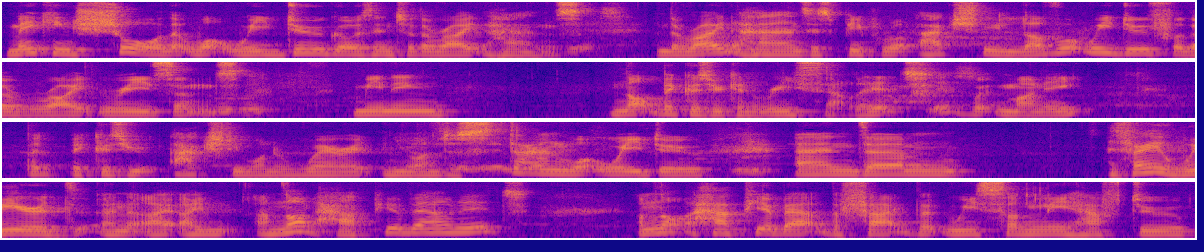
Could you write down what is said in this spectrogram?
making sure that what we do goes into the right hands. Yes. And the right hands is people who actually love what we do for the right reasons, mm-hmm. meaning not because you can resell it yes. with money, but because you actually want to wear it and you understand what we do. And um, it's very weird, and I, I, I'm not happy about it. I'm not happy about the fact that we suddenly have to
